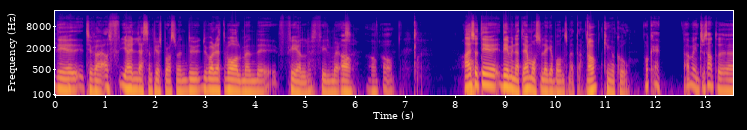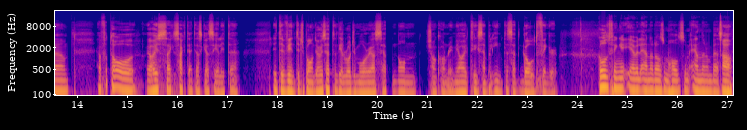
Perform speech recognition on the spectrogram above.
det är tyvärr. Alltså, jag är ledsen Pierce Brosnan. Du, du var rätt val men fel filmer. Alltså. Ja, ja. Nej, så det, det är min etta. Jag måste lägga Bond som etta. Ja. King of Cool. Okej. Ja, men intressant. Eh, Jag får ta och, jag har ju sagt, det att jag ska se lite, lite vintage Bond. Jag har ju sett en del Roger Moore, jag har sett någon Sean Connery, men jag har till exempel inte sett Goldfinger. Goldfinger är väl en av de som hålls som en av de bästa. Ja,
